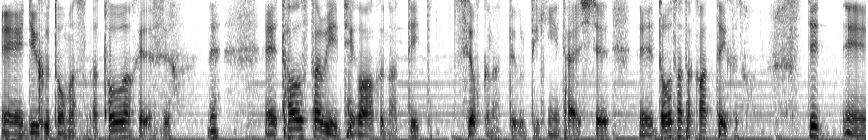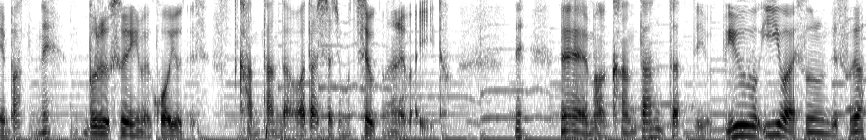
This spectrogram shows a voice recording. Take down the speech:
えーデューク・トーマスが問うわけですよ。ねえー倒すたびに手強くなっていって強くなってくる敵に対して、えーどう戦っていくと。で、えーバね、ブルース・ウェインはこう言うんです。簡単だ。私たちも強くなればいいと。ねえーまあ簡単だっていう言いはするんですが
